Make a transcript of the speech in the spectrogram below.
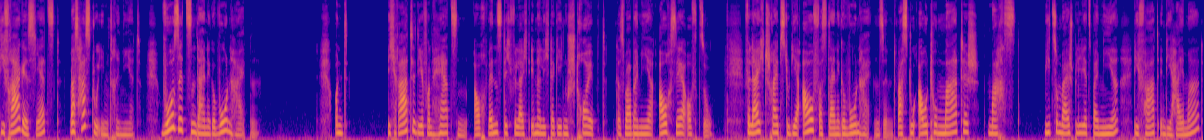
Die Frage ist jetzt, was hast du ihm trainiert? Wo sitzen deine Gewohnheiten? Und ich rate dir von Herzen, auch wenn es dich vielleicht innerlich dagegen sträubt, das war bei mir auch sehr oft so. Vielleicht schreibst du dir auf, was deine Gewohnheiten sind, was du automatisch machst. Wie zum Beispiel jetzt bei mir die Fahrt in die Heimat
